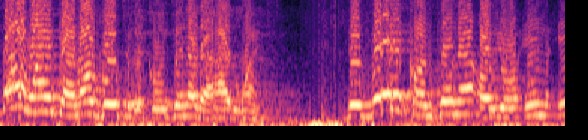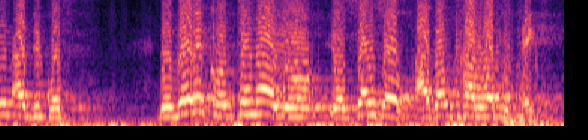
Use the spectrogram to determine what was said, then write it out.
that wine cannot go to the container that had wine. The very container of your in, inadequacy, the very container of your, your sense of I don't have what it takes,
